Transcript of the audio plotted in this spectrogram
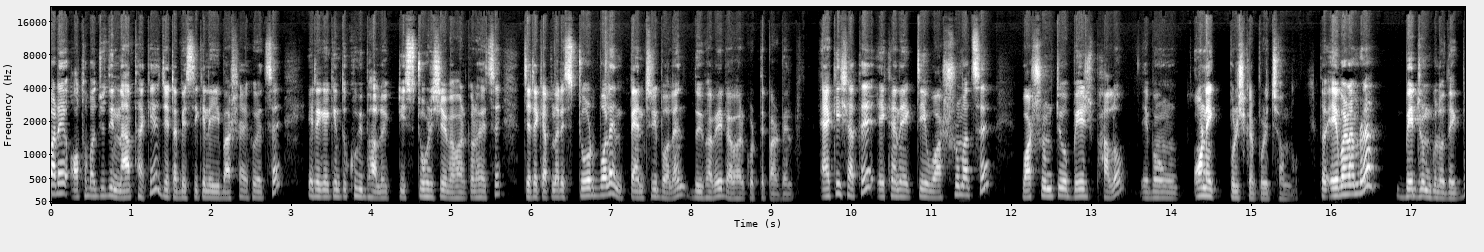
পারে অথবা যদি না থাকে, যেটা বেসিক্যালি এই বাসায় হয়েছে, এটাকে কিন্তু খুবই ভালো একটি স্টোর হিসেবে ব্যবহার করা হয়েছে, যেটাকে আপনার স্টোর বলেন প্যান্ট্রি বলেন, দুইভাবেই ব্যবহার করতে পারবেন। একই সাথে এখানে একটি ওয়াশরুম আছে ওয়াশরুমটিও বেশ ভালো এবং অনেক পরিষ্কার পরিচ্ছন্ন। তো এবার আমরা বেডরুমগুলো দেখব,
